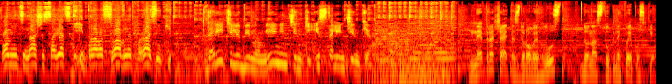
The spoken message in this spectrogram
Помните наши советские и православные праздники. Дарите любимым ленинтинки и сталинтинки. Не втрачайте здоровий глузд до наступних випусків.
